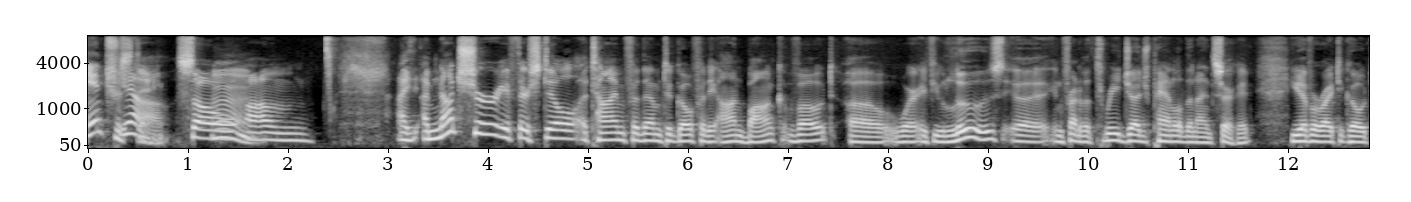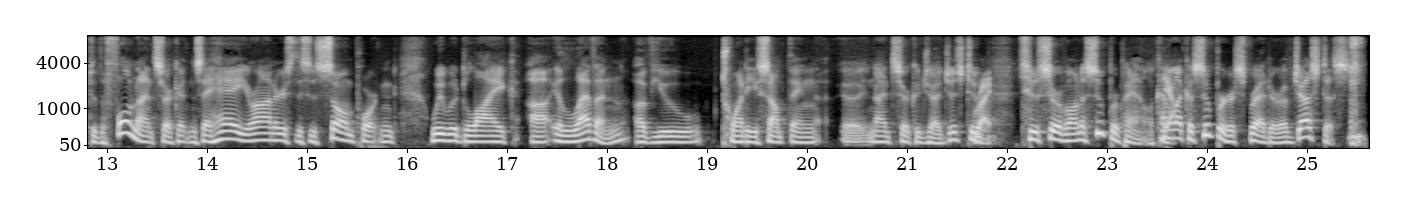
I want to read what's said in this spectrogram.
Interesting. Hmm. Yeah. So, um, I, I'm not sure if there's still a time for them to go for the en banc vote, uh, where if you lose uh, in front of a three judge panel of the Ninth Circuit, you have a right to go to the full Ninth Circuit and say, hey, Your Honors, this is so important. We would like uh, 11 of you 20 something uh, Ninth Circuit judges to, Right. to serve on a super panel, kind of Yeah. like a super spreader of justice.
